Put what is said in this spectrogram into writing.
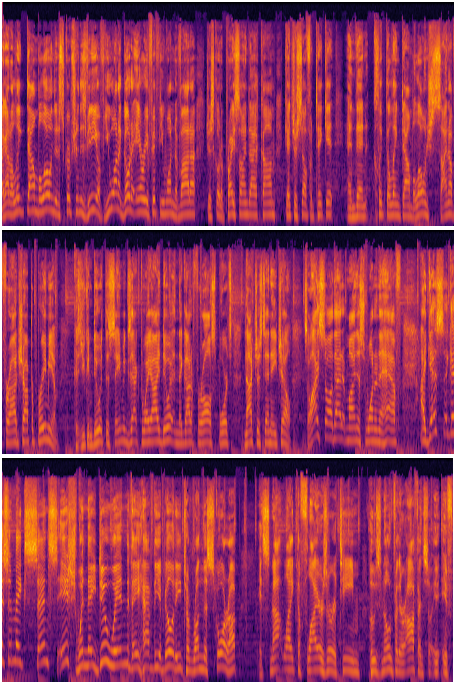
I got a link down below in the description of this video. If you want to go to Area 51 Nevada, just go to Priceline.com, get yourself a ticket, and then click the link down below and sign up for OddsShopper Premium because you can do it the same exact way I do it, and they got it for all sports, not just NHL. So I saw that at minus one and a half. I guess I guess it makes sense ish. When they do win, they have the ability to run the score up. It's not like the Flyers are a team who's known for their offense. So if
